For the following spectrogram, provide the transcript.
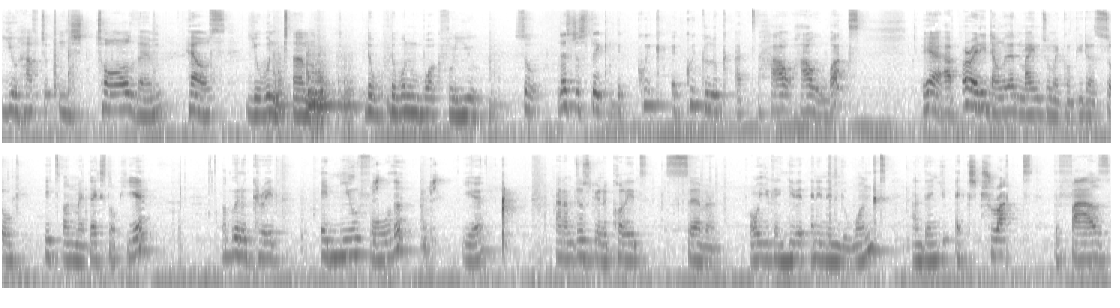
you have to install them else you wouldn't um they, they wouldn't work for you. So let's just take a quick a quick look at how how it works. Yeah i've already downloaded mine to my computer so it's on my desktop here. I'm going to create a new folder here and i'm just going to call it server or you can give it any name you want and then you extract the files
